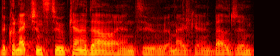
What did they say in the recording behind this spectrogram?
the connections to Canada and to America and Belgium.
